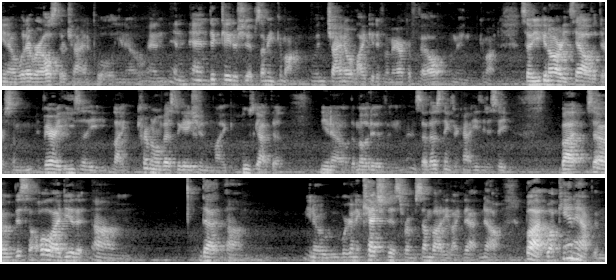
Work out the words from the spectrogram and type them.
you know whatever else they're trying to pull, you know, and and and dictatorships. I mean, come on, wouldn't China like it if America fell? I mean, come on. So you can already tell that there's some very easily like criminal investigation, like who's got the, you know, the motive, and, and so those things are kind of easy to see. But so this whole idea that um, that um, you know we're going to catch this from somebody like that, no. But what can happen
